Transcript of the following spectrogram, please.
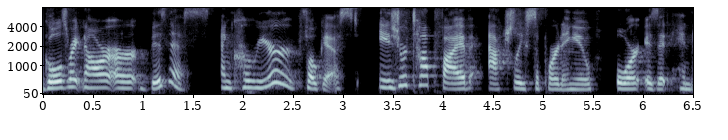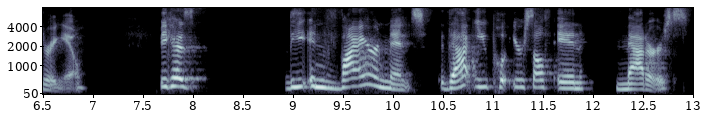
goals right now are, are business and career focused. Is your top five actually supporting you or is it hindering you? Because the environment that you put yourself in matters.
